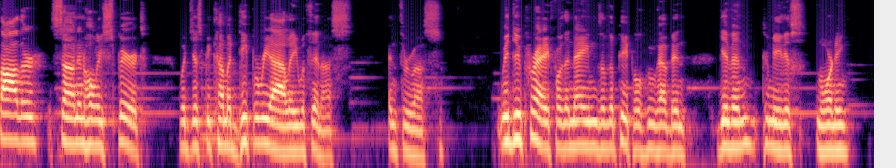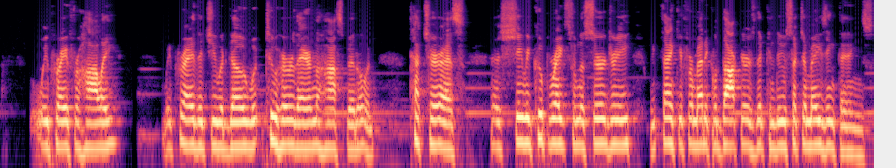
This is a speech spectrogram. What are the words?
Father, Son, and Holy Spirit would just become a deeper reality within us and through us. We do pray for the names of the people who have been given to me this morning. We pray for Holly. We pray that you would go to her there in the hospital and touch her as, as she recuperates from the surgery. We thank you for medical doctors that can do such amazing things.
